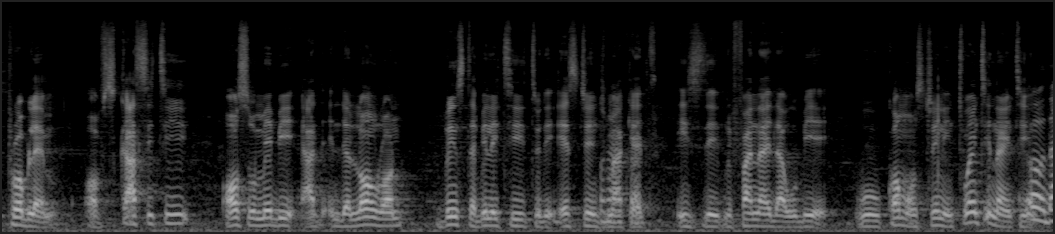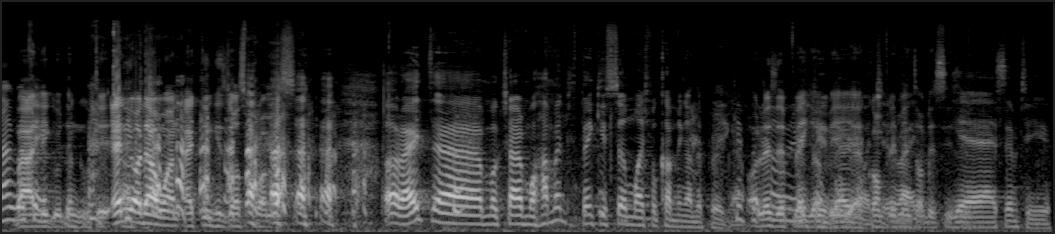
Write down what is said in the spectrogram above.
problem of scarcity, also maybe at, in the long run bring stability to the exchange market is the refinery that will be will come on stream in 2019 oh, by Dangote. Any other one, I think, is just promise. All right, uh, Mukhtar Mohammed, thank you so much for coming on the program. Always a pleasure being here. Compliment right. of the season. Yeah, same to you.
